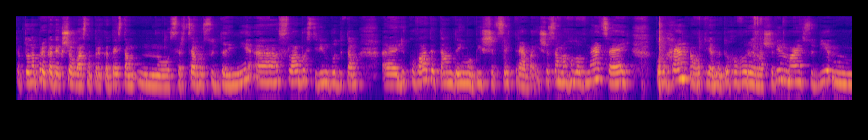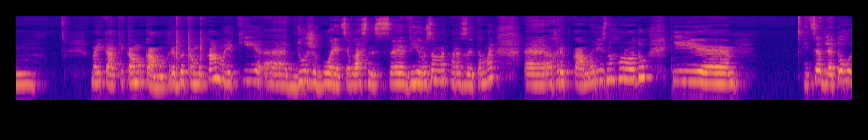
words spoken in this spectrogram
Тобто, наприклад, якщо у вас, наприклад, десь там ну, серцево-судинні е, слабості, він буде там е, лікувати там, де йому більше це треба. І що саме головне, цей колаген, от я не договорила, що він має собі. м, Майтаки камокамо, гриби камокамо, які е, дуже борються власне з вірусами, паразитами, е, грибками різного роду. І, і це для того,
